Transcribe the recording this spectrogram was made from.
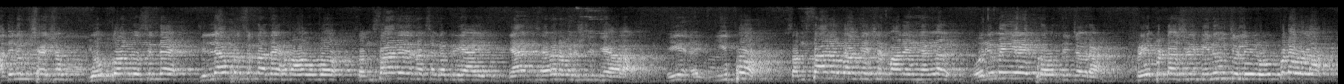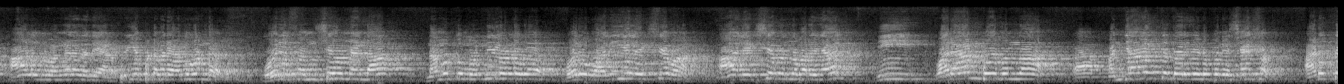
അതിനുശേഷം യൂത്ത് കോൺഗ്രസിന്റെ ജില്ലാ പ്രസിഡന്റ് അദ്ദേഹമാകുമ്പോൾ സംസ്ഥാന ജനറൽ സെക്രട്ടറിയായി ഞാൻ സേവനമനുഷ്ഠിച്ചയാളാണ്. ഈ ഇപ്പോ സംസ്ഥാന ഉപാധ്യക്ഷന്മാരെ ഞങ്ങൾ ഒരുമയായി പ്രവർത്തിച്ചവരാണ്. പ്രിയപ്പെട്ട ശ്രീ ബിനു ചുള്ളിയിൽ ഉൾപ്പെടെയുള്ള ആളുകളും അങ്ങനെ തന്നെയാണ്. പ്രിയപ്പെട്ടവരെ അതുകൊണ്ട് ഒരു സംശയവും വേണ്ട. നമുക്ക് മുന്നിലുള്ളത് ഒരു വലിയ ലക്ഷ്യമാണ്. ആ ലക്ഷ്യം എന്ന് പറഞ്ഞാൽ ഈ വരാൻ പോകുന്ന പഞ്ചായത്ത് തെരഞ്ഞെടുപ്പിന് ശേഷം അടുത്ത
